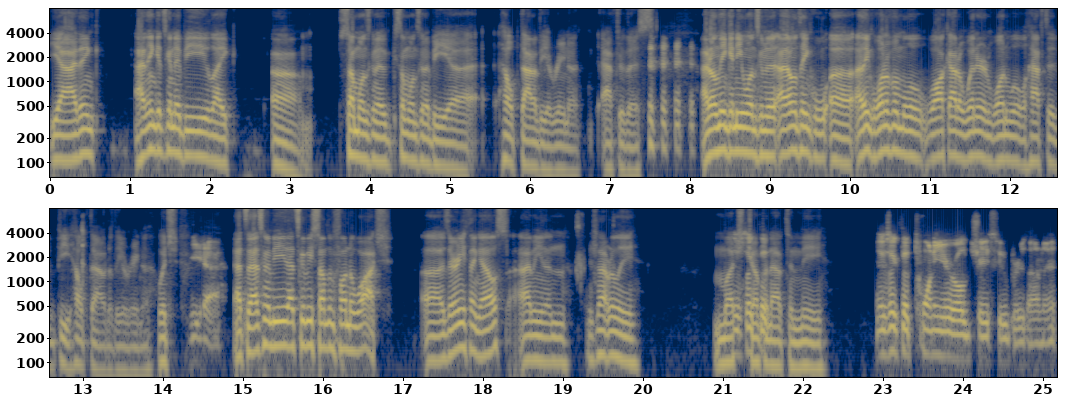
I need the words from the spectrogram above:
Yeah, I think, I think it's gonna be like, um, someone's gonna, someone's gonna be uh helped out of the arena after this. I don't think anyone's gonna. I don't think. Uh, I think one of them will walk out a winner, and one will have to be helped out of the arena. Which Yeah. that's that's gonna be that's gonna be something fun to watch. Uh, is there anything else? I mean, there's not really much like the- jumping out to me. There's like the 20 year old Chase Hoopers on it,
